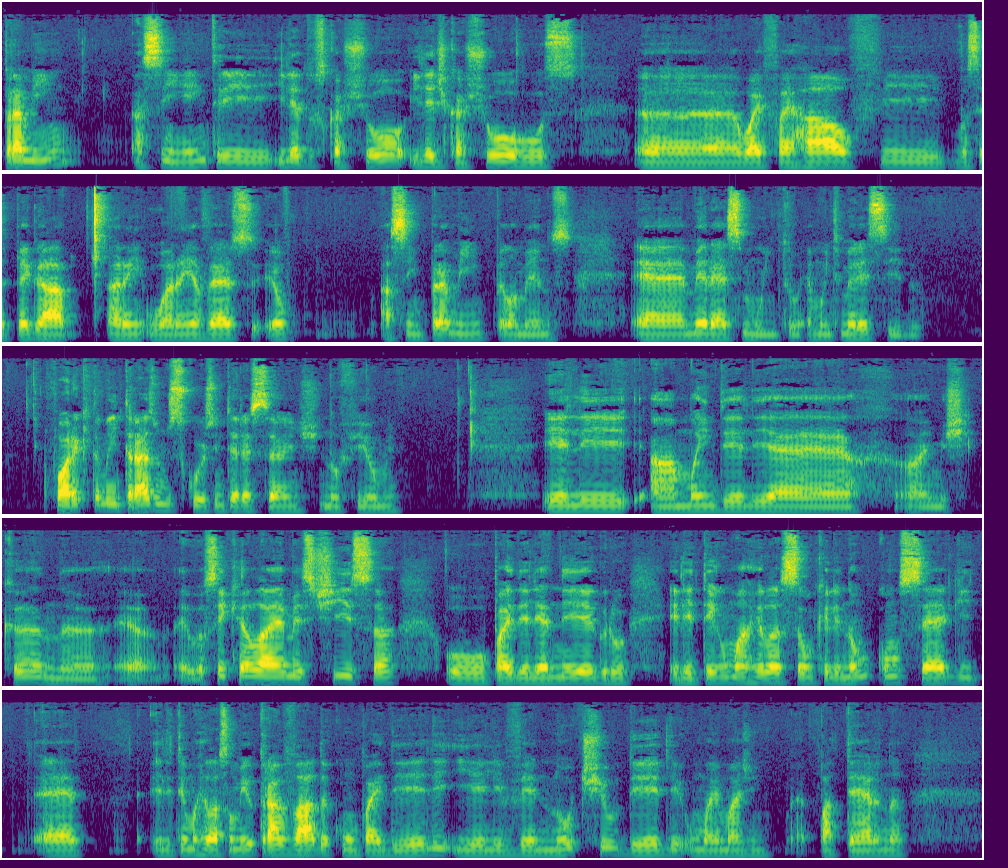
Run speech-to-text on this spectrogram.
para mim, assim, entre Ilha dos Cachorros, Ilha de Cachorros, uh, Wi-Fi Ralph, você pegar Aranha, o Aranha Verso, eu, assim, para mim, pelo menos, é, merece muito, é muito merecido. Fora que também traz um discurso interessante no filme. Ele, a mãe dele é, ai, mexicana, é, eu sei que ela é mestiça, o pai dele é negro, ele tem uma relação que ele não consegue é, ele tem uma relação meio travada com o pai dele e ele vê no tio dele uma imagem é, paterna,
